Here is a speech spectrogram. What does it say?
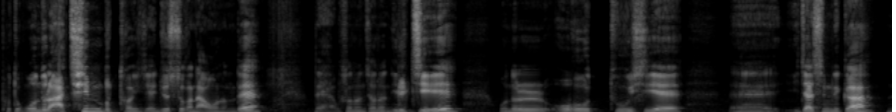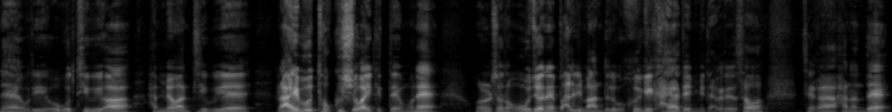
보통 오늘 아침부터 이제 뉴스가 나오는데 네, 우선은 저는 일찍 오늘 오후 2시에 에, 있지 않습니까? 네, 우리 오구 TV와 한명한 TV의 라이브 토크쇼가 있기 때문에 오늘 저는 오전에 빨리 만들고 거기 가야 됩니다. 그래서 제가 하는데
